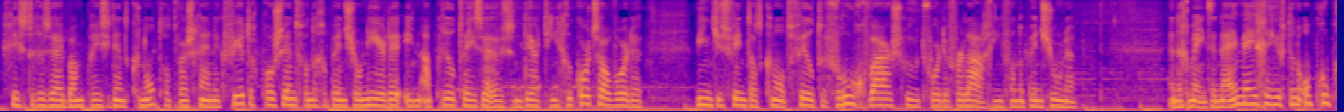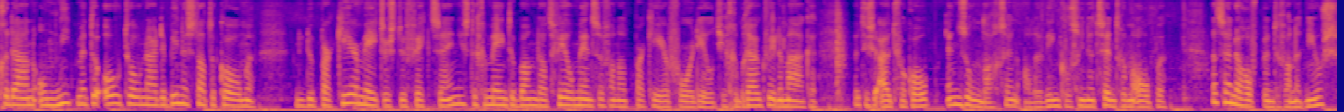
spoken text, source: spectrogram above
Gisteren zei bankpresident Knot dat waarschijnlijk 40% van de gepensioneerden in april 2013 gekort zal worden. Wintjes vindt dat Knot veel te vroeg waarschuwt voor de verlaging van de pensioenen. En de gemeente Nijmegen heeft een oproep gedaan om niet met de auto naar de binnenstad te komen. Nu de parkeermeters defect zijn, is de gemeente bang dat veel mensen van het parkeervoordeeltje gebruik willen maken. Het is uitverkoop en zondag zijn alle winkels in het centrum open. Dat zijn de hoofdpunten van het nieuws.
